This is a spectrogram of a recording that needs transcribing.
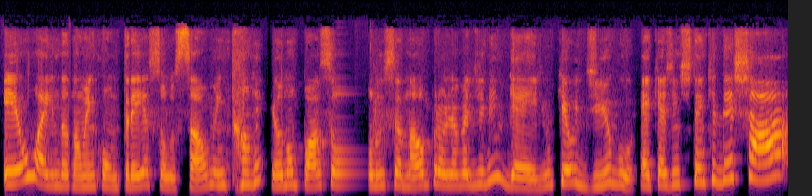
eu ainda não encontrei a solução, então eu não posso solucionar o problema de ninguém. O que eu digo é que a gente tem que deixar,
